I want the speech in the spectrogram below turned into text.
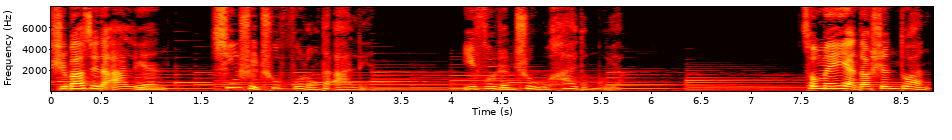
十八岁的阿莲，清水出芙蓉的阿莲，一副人畜无害的模样。从眉眼到身段，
